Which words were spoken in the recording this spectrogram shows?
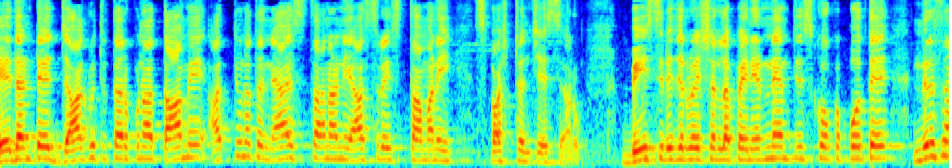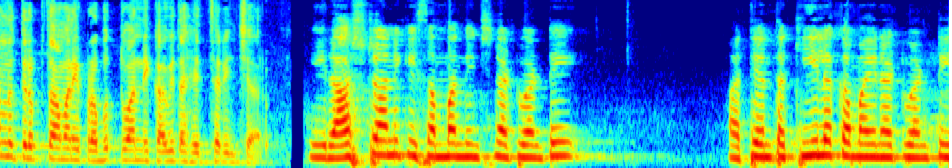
లేదంటే జాగృతి తరపున తామే అత్యున్నత న్యాయస్థానాన్ని ఆశ్రయిస్తామని స్పష్టం చేశారు. బీసీ రిజర్వేషన్లపై నిర్ణయం తీసుకోకపోతే నిరసనలు తెలుపుతామని ప్రభుత్వాన్ని కవిత హెచ్చరించారు. ఈ రాష్ట్రానికి సంబంధించినటువంటి అత్యంత కీలకమైనటువంటి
